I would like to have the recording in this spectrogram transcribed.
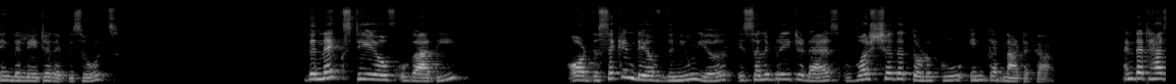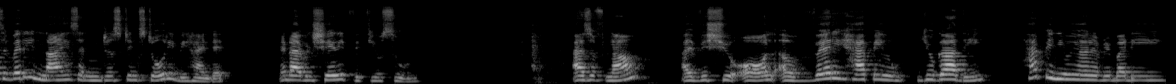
in the later episodes. The next day of Ugadi or the second day of the new year is celebrated as Varshada Todaku in Karnataka. And that has a very nice and interesting story behind it. And I will share it with you soon. As of now, I wish you all a very happy Ugadi. Happy New Year, everybody.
